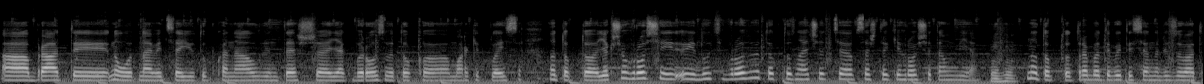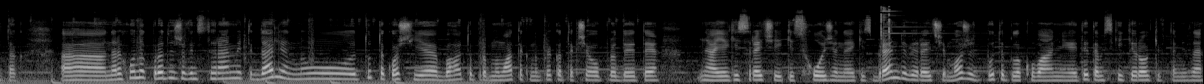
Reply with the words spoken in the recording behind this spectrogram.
а, брати, ну от навіть цей ютуб канал, він теж е, якби розвиток е, маркетплейсу. Ну тобто, якщо гроші йдуть в розвиток, то значить е, все ж таки гроші там є. Угу. Ну тобто треба дивитися, аналізувати так. А, на рахунок продажу в інстаграмі і так далі. Ну тут також є багато проблематик. Наприклад, якщо ви продаєте якісь речі, які схожі на якісь брендові речі, можуть бути блокування. І ти там скільки років, там не знаю,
